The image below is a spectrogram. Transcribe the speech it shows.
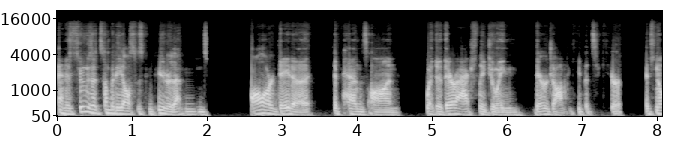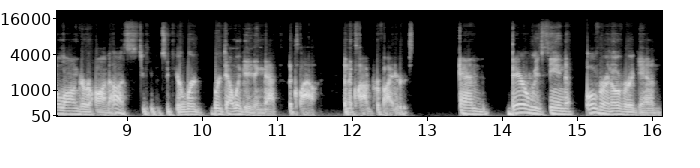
And as soon as it's somebody else's computer, that means all our data depends on whether they're actually doing their job to keep it secure. It's no longer on us to keep it secure. We're, we're delegating that to the cloud and the cloud providers. And there we've seen over and over again,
